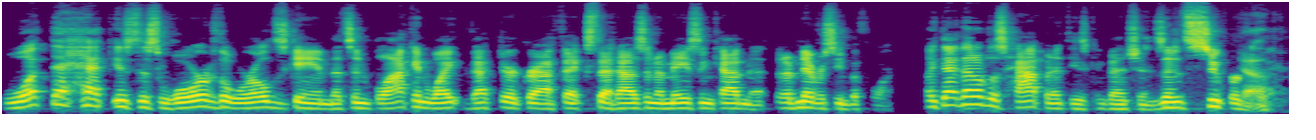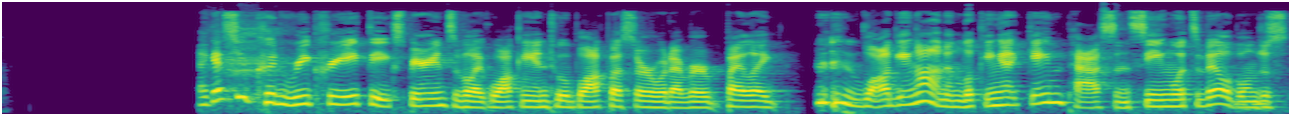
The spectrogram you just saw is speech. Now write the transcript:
"What the heck is this War of the Worlds game that's in black and white vector graphics that has an amazing cabinet that I've never seen before?" Like that, that'll just happen at these conventions, and it's super Yeah. cool. I guess you could recreate the experience of like walking into a blockbuster or whatever by like logging on and looking at Game Pass and seeing what's available and just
